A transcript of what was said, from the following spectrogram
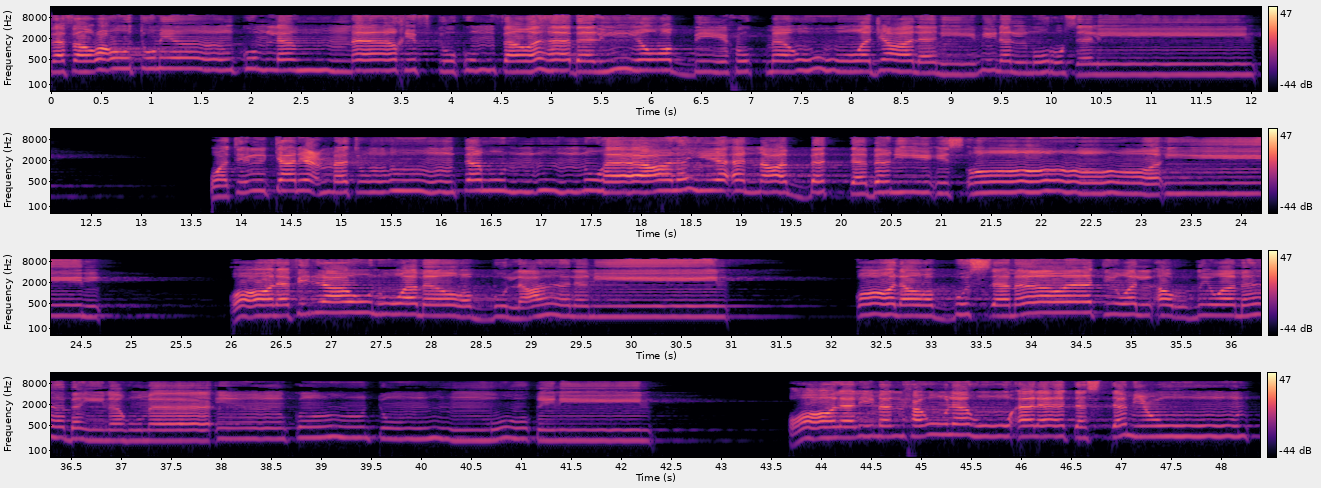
ففرعت منكم لما خفتكم فوهب لي ربي حكما وجعلني من المرسلين. وتلك نعمة تمنها علي أن عبدت بني إسرائيل. قال فرعون وما رب العالمين قال رب السماوات والأرض وما بينهما إن كنتم موقنين قال لمن حوله ألا تستمعون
